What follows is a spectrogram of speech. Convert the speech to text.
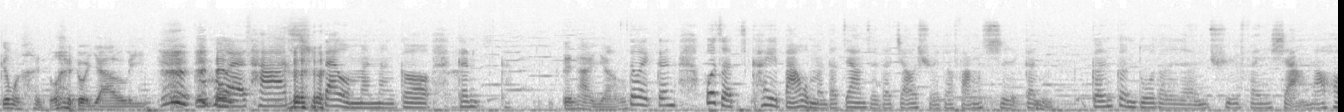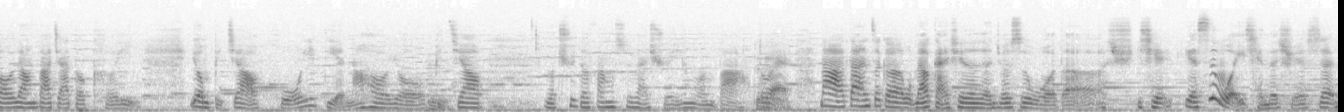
给我们很多很多压力。不会，他期待我们能够跟 跟他一样。对，跟或者可以把我们的这样子的教学的方式跟、嗯、跟更多的人去分享，然后让大家都可以用比较活一点，然后有比较。嗯有趣的方式来学英文吧。对，对，那当然，这个我们要感谢的人就是我的以前，也是我以前的学生，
